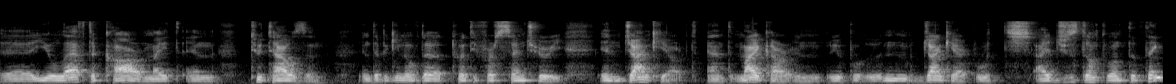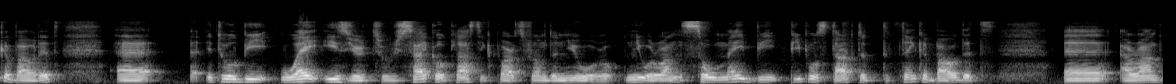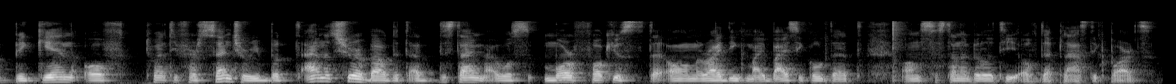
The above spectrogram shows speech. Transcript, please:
uh, you left a car made in 2000, in the beginning of the 21st century, in junkyard, and my car in, in junkyard, which I just don't want to think about it. Uh, it will be way easier to recycle plastic parts from the newer newer ones. So maybe people started to think about it uh, around begin of 21st century, but I'm not sure about it. At this time, I was more focused on riding my bicycle than on sustainability of the plastic parts.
